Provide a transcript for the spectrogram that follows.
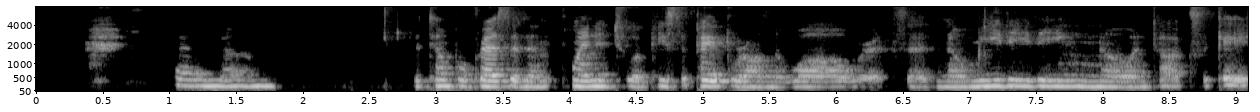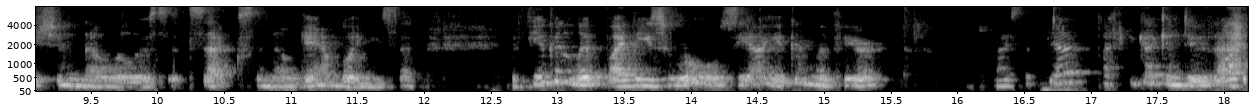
and um, the temple president pointed to a piece of paper on the wall where it said, No meat eating, no intoxication, no illicit sex, and no gambling. He said, If you can live by these rules, yeah, you can live here. I said, Yeah, I think I can do that.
